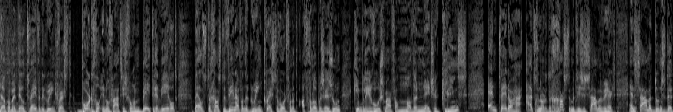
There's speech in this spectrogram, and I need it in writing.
Welkom met deel 2 van de Green Quest. Boordevol innovaties voor een betere wereld. Bij ons te gast de winnaar van de Green Quest Award van het afgelopen seizoen. Kimberly Roesma van Mother Nature Cleans. En twee door haar uitgenodigde gasten met wie ze samenwerkt. En samen doen ze de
